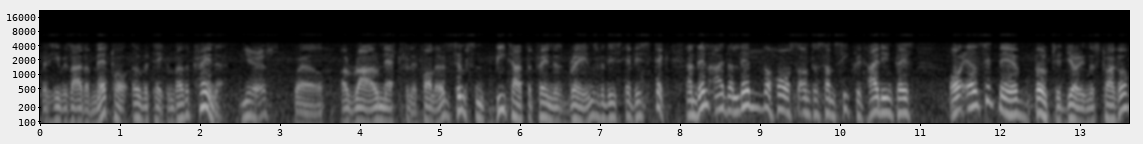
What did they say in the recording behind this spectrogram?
when he was either met or overtaken by the trainer. Yes. Well, a row naturally followed. Simpson beat out the trainer's brains with his heavy stick, and then either led the horse onto some secret hiding place, or else it may have bolted during the struggle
